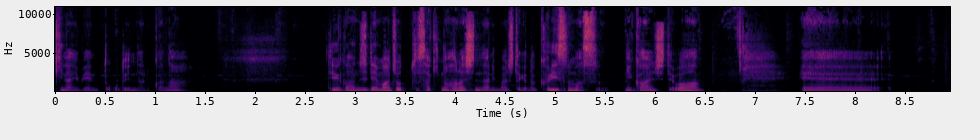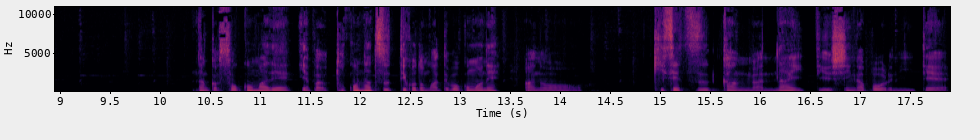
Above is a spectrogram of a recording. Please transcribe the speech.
きなイベントことになるかな。っていう感じで、まあちょっと先の話になりましたけど、クリスマスに関しては、えー、なんかそこまで、やっぱ常夏っていうこともあって、僕もね、あの、季節感がないっていうシンガポールにいて、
